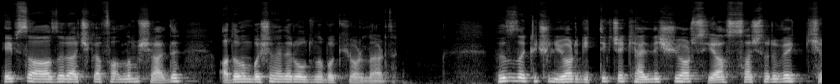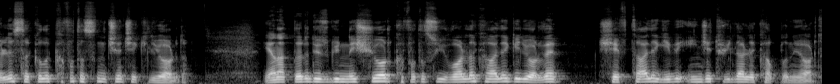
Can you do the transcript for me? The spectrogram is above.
Hepsi ağızları açık afallamış halde adamın başına neler olduğuna bakıyorlardı. Hızla küçülüyor, gittikçe kelleşiyor, siyah saçları ve kirli sakalı kafatasının içine çekiliyordu. Yanakları düzgünleşiyor, kafatası yuvarlak hale geliyor ve şeftali gibi ince tüylerle kaplanıyordu.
